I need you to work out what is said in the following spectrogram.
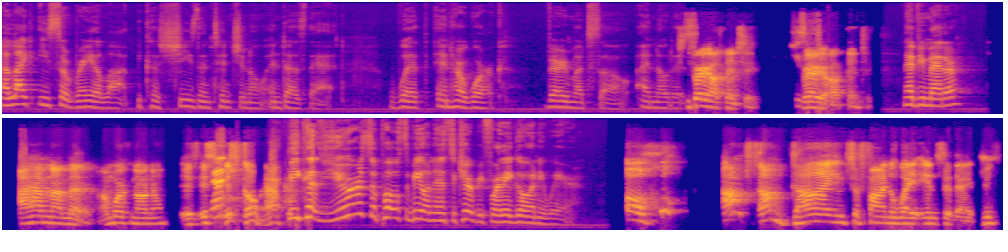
I like Issa Rae a lot because she's intentional and does that with in her work. Very much so. I noticed. She's very authentic. She's very authentic. Have you met her? I have not met her. I'm working on that. It's it's, it's going to happen. Because you're supposed to be on Insecure before they go anywhere. Oh, I'm I'm dying to find a way into that. Just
